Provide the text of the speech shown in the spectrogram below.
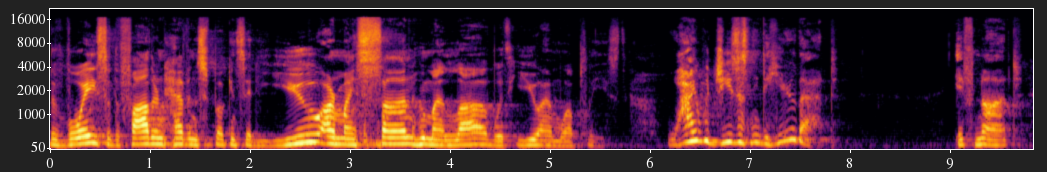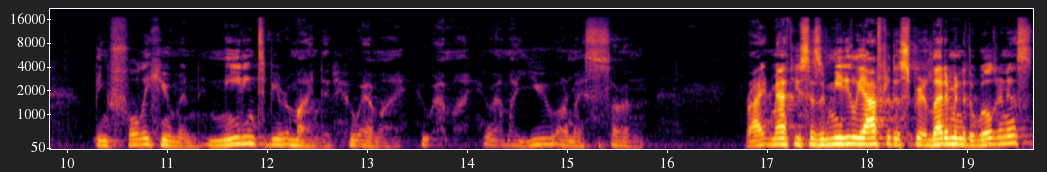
The voice of the Father in heaven spoke and said, You are my Son, whom I love. With you I am well pleased. Why would Jesus need to hear that? If not, being fully human, needing to be reminded, Who am I? Who am I? Who am I? You are my son. Right? Matthew says immediately after the Spirit led him into the wilderness,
